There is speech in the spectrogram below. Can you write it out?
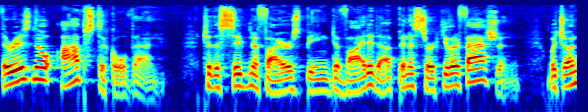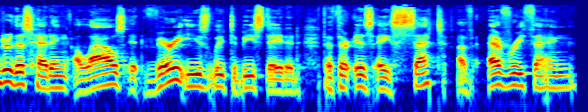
There is no obstacle then to the signifiers being divided up in a circular fashion which under this heading allows it very easily to be stated that there is a set of everything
